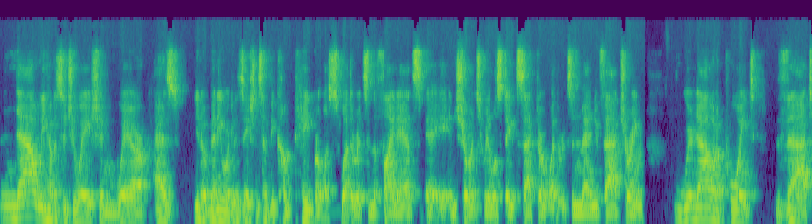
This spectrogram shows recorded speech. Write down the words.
now we have a situation where as you know many organizations have become paperless whether it's in the finance insurance real estate sector whether it's in manufacturing we're now at a point that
